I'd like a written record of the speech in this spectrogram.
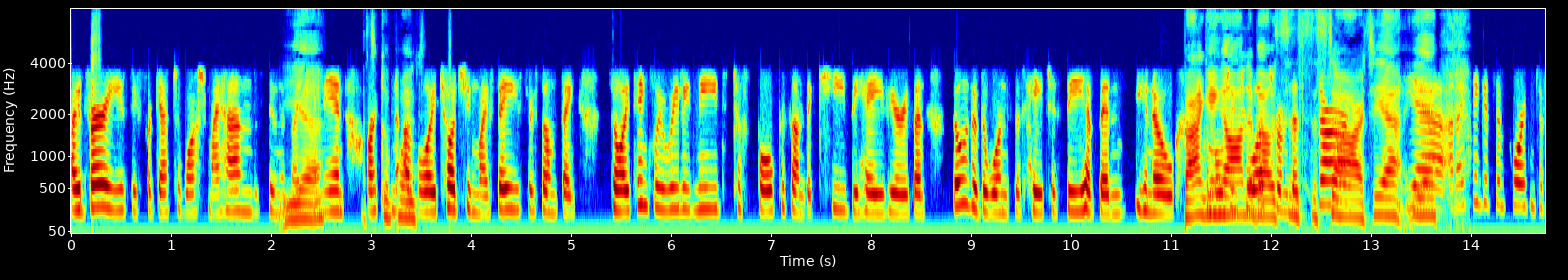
I'd very easily forget to wash my hands as soon as yeah, I came in or to avoid touching my face or something. So I think we really need to focus on the key behaviours and those are the ones that HSE have been, you know, banging on about from since the start. the start. Yeah, yeah, yeah. And I think it's important to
